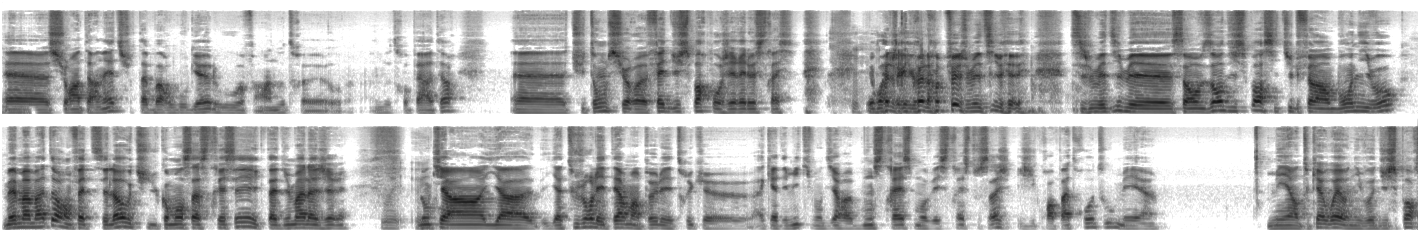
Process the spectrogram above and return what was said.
mh. heu, sur internet, sur ta barre Google ou enfin un autre, un autre opérateur, tu tombes sur, heu, «Faites du sport pour gérer le stress». Et moi, je rigole un peu, je me dis: «Mais» je me dis: «Mais c'est en faisant du sport, si tu le fais à un bon niveau, même amateur, en fait, c'est là où tu commences à stresser et que tu as du mal à gérer». Donc il y a y a toujours les termes un peu, les trucs, heu, académiques qui vont dire, heu, bon stress, mauvais stress, tout ça, j'y crois pas trop tout, mais heu, mais en tout cas, ouais, au niveau du sport,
